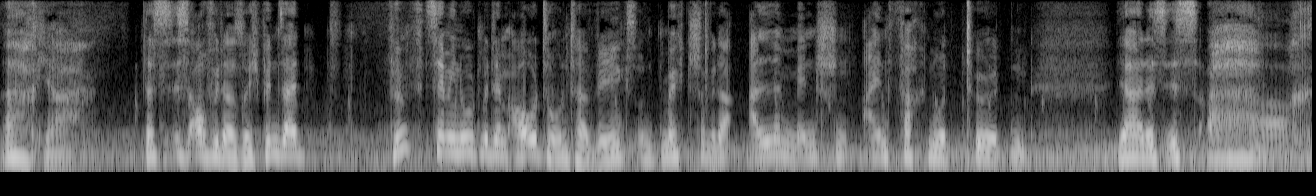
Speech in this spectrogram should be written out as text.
Ach ja, das ist auch wieder so. Ich bin seit 15 Minuten mit dem Auto unterwegs und möchte schon wieder alle Menschen einfach nur töten. Ja, das ist. Ach.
